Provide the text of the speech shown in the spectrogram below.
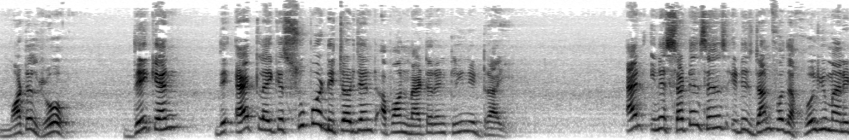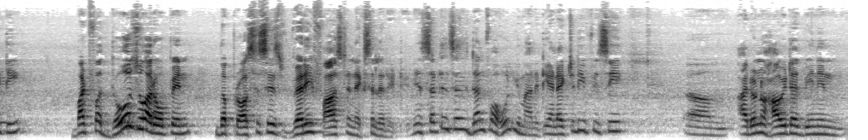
mortal robe, they can they act like a super detergent upon matter and clean it dry and in a certain sense it is done for the whole humanity but for those who are open the process is very fast and accelerated. In a certain sense done for whole humanity. And actually if you see um, i don't know how it has been in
